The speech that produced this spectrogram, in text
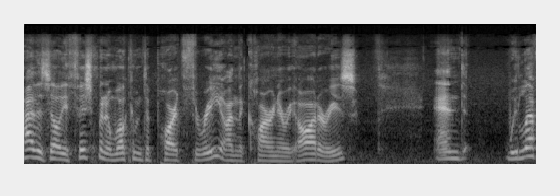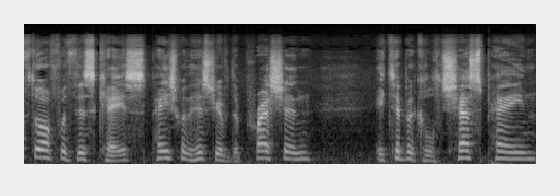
Hi, this is Elliot Fishman, and welcome to part three on the coronary arteries. And we left off with this case patient with a history of depression, atypical chest pain,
